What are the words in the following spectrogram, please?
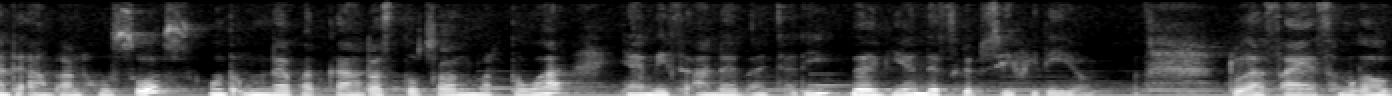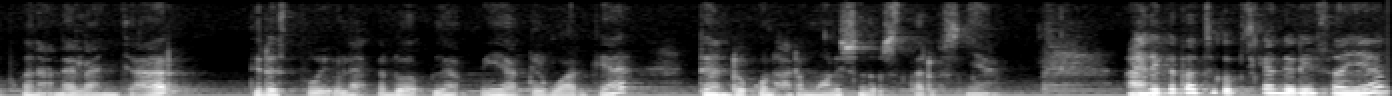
ada amalan khusus untuk mendapatkan restu calon mertua yang bisa Anda baca di bagian deskripsi video. Doa saya semoga hubungan Anda lancar, direstui oleh kedua belah pihak keluarga, dan rukun harmonis untuk seterusnya. Akhir kata cukup sekian dari saya.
